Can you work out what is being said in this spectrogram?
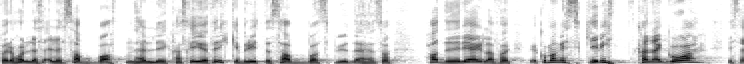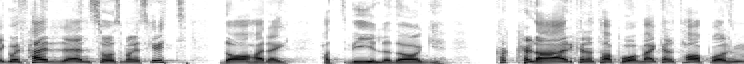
for å holde eller sabbaten hellig? Hva skal jeg gjøre for ikke å bryte sabbatsbudet? Så hadde de regler for hvor mange skritt kan jeg gå. Hvis jeg går færre enn så og så mange skritt, da har jeg hatt hviledag. Hva klær kan jeg ta på meg? Kan jeg ta på liksom,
